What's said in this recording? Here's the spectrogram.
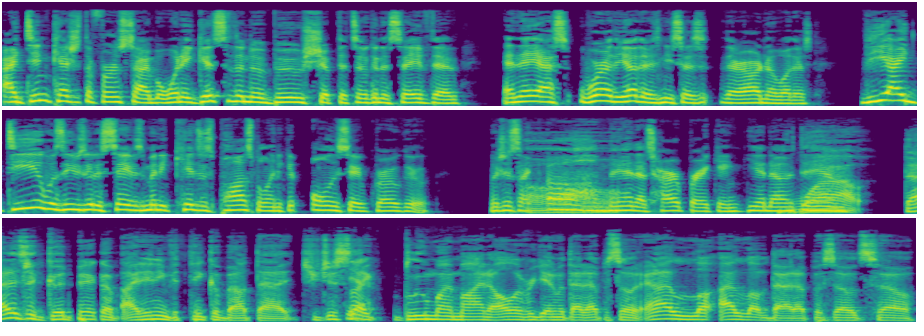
I didn't catch it the first time. But when he gets to the Naboo ship that's going to save them, and they ask where are the others, and he says there are no others. The idea was he was going to save as many kids as possible, and he could only save Grogu, which is like, oh, oh man, that's heartbreaking. You know, damn. Wow. That is a good pickup. I didn't even think about that. You just yeah. like blew my mind all over again with that episode, and I love I love that episode. So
